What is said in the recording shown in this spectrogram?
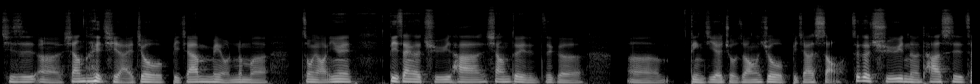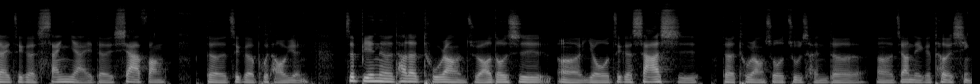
其实呃相对起来就比较没有那么重要，因为第三个区域它相对的这个呃顶级的酒庄就比较少。这个区域呢，它是在这个山崖的下方的这个葡萄园，这边呢它的土壤主要都是呃由这个砂石。的土壤所组成的呃这样的一个特性，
